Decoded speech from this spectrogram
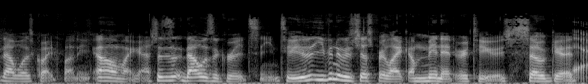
that was quite funny. Oh my gosh, this is- that was a great scene too. Even if it was just for like a minute or two, it's just so good. Yeah,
